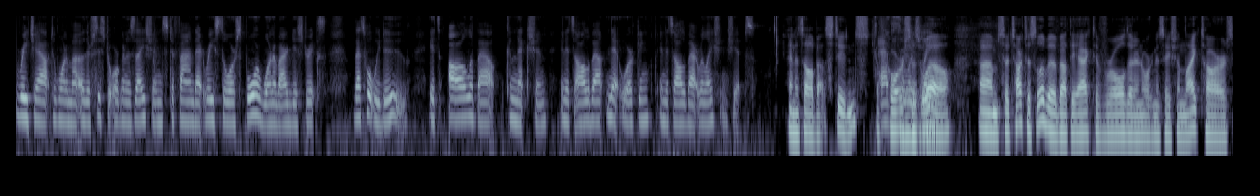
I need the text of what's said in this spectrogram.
reach out to one of my other sister organizations to find that resource for one of our districts, that's what we do. It's all about connection and it's all about networking and it's all about relationships. And it's all about students, of Absolutely. course, as well. Um, so, talk to us a little bit about the active role that an organization like TARS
